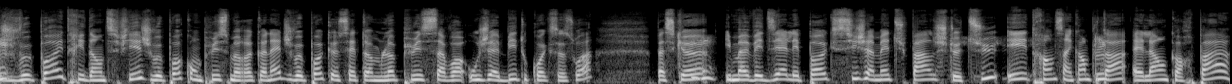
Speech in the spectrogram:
Je veux pas être identifié, je veux pas qu'on puisse me reconnaître, je veux pas que cet homme-là puisse savoir où j'habite ou quoi que ce soit. Parce que mhm. il m'avait dit à l'époque, si jamais tu parles, je te tue. Et 35 ans plus mhm. tard, elle a encore peur.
